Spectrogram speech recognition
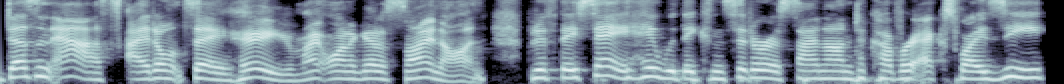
doesn't ask, I don't say, hey, you might want to get a sign on. But if they say, hey, would they consider a sign on to cover XYZ?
